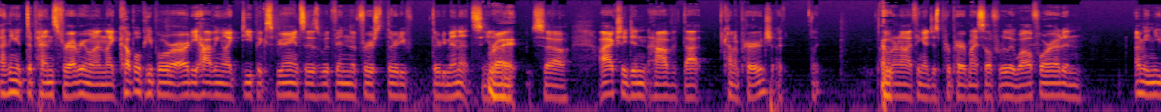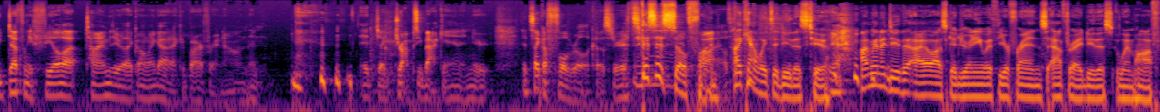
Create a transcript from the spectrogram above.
I think it depends for everyone. Like a couple people were already having like deep experiences within the first 30, 30 minutes. You know? Right. So I actually didn't have that kind of purge. I, like I don't know. I think I just prepared myself really well for it, and I mean, you definitely feel at times you're like, oh my god, I could barf right now, and then. it like drops you back in and you're it's like a full roller coaster it's this is so fun. wild. I can't wait to do this too. Yeah. I'm gonna do the ayahuasca journey with your friends after I do this Wim Hof.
